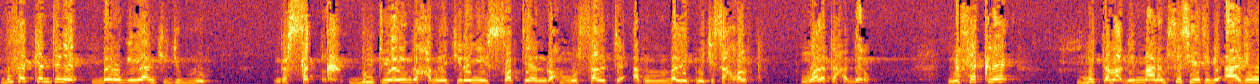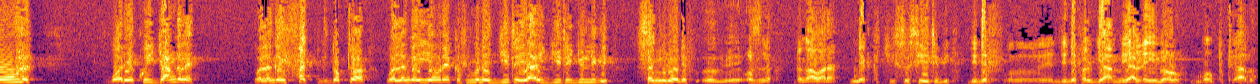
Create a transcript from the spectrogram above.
bu fekkente ne beru gi yaa ngi ci jublu nga sakk bunt yooyu nga xam ne ci lañuy sottee ndox mu salte ak mbalit mi ci sa xol moo la tax a beru na fekk ne mujtama bi maanaam société bi aajo woowu la boo dee kuy jàngale wala ngay faj di docteur wala ngay yow rek fi mën a jiite yaay jiite julli gi sañuloo def euh, osla da ngaa war a nekk ci société bi di def euh, di defal jaam yàlla yi loolu moo ëpp tuyaaba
